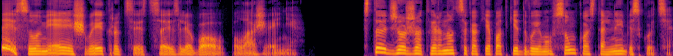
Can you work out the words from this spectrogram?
Ты сумеешь выкрутиться из любого положения. Стоит Джорджу отвернуться, как я подкидываю ему в сумку остальные бискотти.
